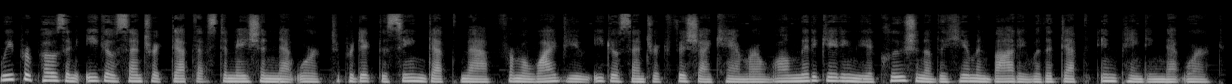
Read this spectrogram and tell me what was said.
we propose an egocentric depth estimation network to predict the scene depth map from a wide view egocentric fisheye camera while mitigating the occlusion of the human body with a depth in painting network.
